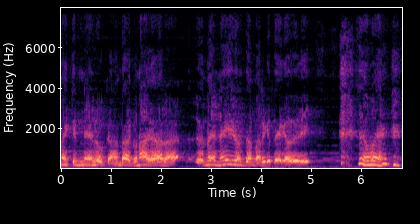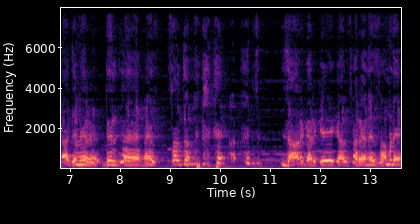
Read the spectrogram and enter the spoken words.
ਮੈਂ ਕਿੰਨੇ ਲੋਕਾਂ ਦਾ ਗੁਨਾਹਗਾਰ ਹਾਂ ਮੈਂ ਨਹੀਂ ਰੋਂਦਾ ਮਰ ਕਿਤੇ ਕਦੇ ਵੀ। ਮੈਂ ਅੱਜ ਮੇਰੇ ਦਿਲ ਜਾਇਆ ਮੈਂ ਸਭ ਤੋਂ ਜ਼ਾਹਰ ਕਰਕੇ ਇਹ ਗੱਲ ਸਾਰਿਆਂ ਦੇ ਸਾਹਮਣੇ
